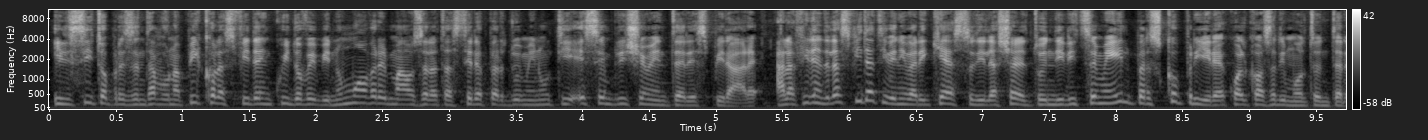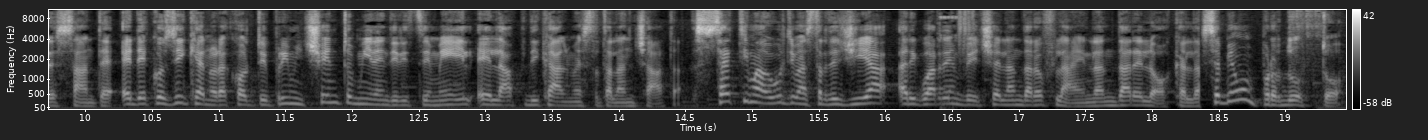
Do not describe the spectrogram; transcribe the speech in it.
Il sito presentava una piccola sfida in cui dovevi non muovere il mouse e la tastiera per due minuti e semplicemente respirare. Alla fine della sfida ti veniva richiesto di lasciare il tuo indirizzo email per scoprire qualcosa qualcosa di molto interessante ed è così che hanno raccolto i primi 100.000 indirizzi email e l'app di Calm è stata lanciata. Settima e ultima strategia riguarda invece l'andare offline, l'andare local. Se abbiamo un prodotto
